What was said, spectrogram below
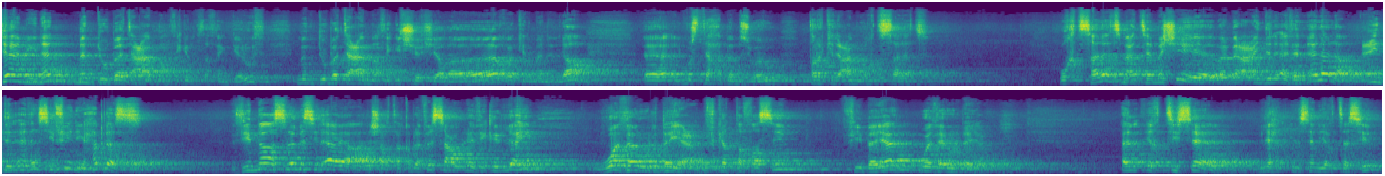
ثامنا مندوبات عامة في نقطة ثنقروث مندوبات عامة في الشركة وكان من لا. آه، المستحب مزورو ترك العمل وقت الصلاة. وقت الصلاة معناتها ماشي عند الأذان. لا لا عند الأذان سيفيني حبس. ذي الناس لمس الآية. شرط قبل فسعوا إلى ذكر الله وذروا البيع. في التفاصيل في بيان وذروا البيع. الاغتسال. مليح الإنسان يغتسل.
